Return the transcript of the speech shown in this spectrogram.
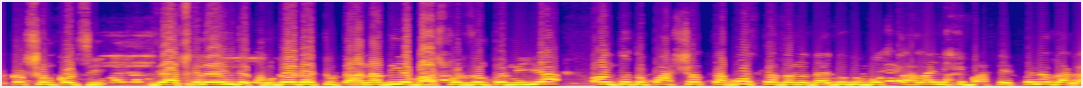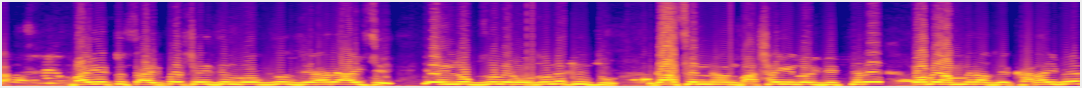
আকর্ষণ করছি যে আসলে এই যে খুঁড়োটা একটু টানা দিয়ে বাস পর্যন্ত নিয়ে অন্তত পাঁচ সাতটা বস্তা যেন দেয়। দুদু বস্তা হালাই নাকি বাস টেকবে না জায়গা? ভাই, একটু চারপাশে এই যে লোকজন যে হারে আইছে, এই লোকজনের ওজনে কিন্তু গাছের নাম বাসাই লই যেতে তবে আমরা যে খারাইবেন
